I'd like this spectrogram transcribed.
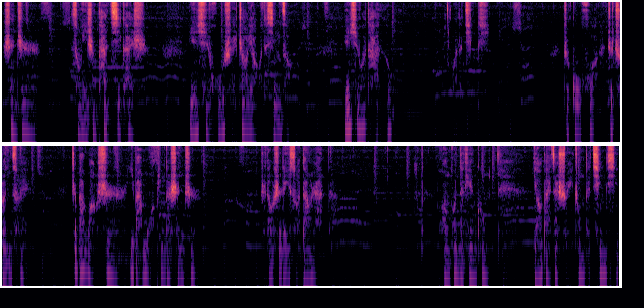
甚至从一声叹息开始，允许湖水照耀我的行走，允许我袒露我的情绪。这蛊惑，这纯粹，这把往事一把抹平的神智，这都是理所当然。黄昏的天空，摇摆在水中的清醒，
